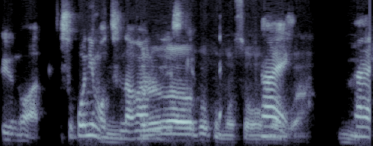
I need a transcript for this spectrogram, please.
ていうのは、そこにもつながるんですけど。それは僕もそう思うわ。はい。うん。はい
